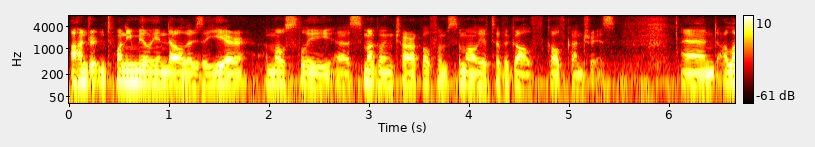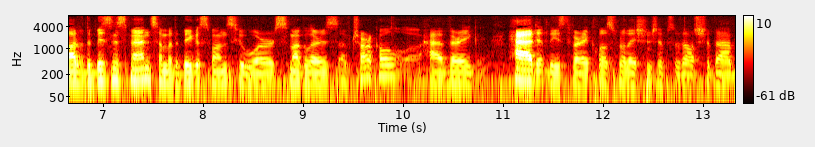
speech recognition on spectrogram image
120 million dollars a year, mostly uh, smuggling charcoal from Somalia to the Gulf, Gulf countries. And a lot of the businessmen, some of the biggest ones who were smugglers of charcoal, have very had at least very close relationships with Al Shabaab.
